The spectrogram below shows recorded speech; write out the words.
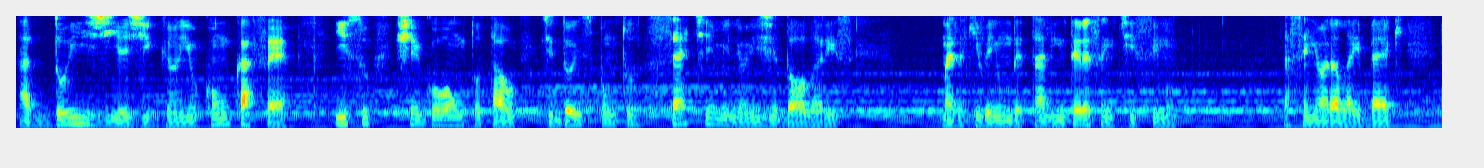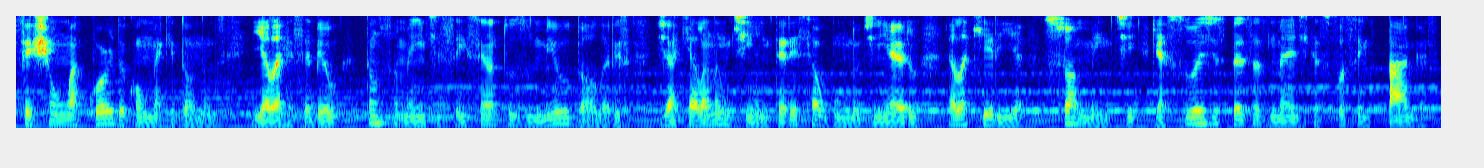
a dois dias de ganho com o café. Isso chegou a um total de 2,7 milhões de dólares. Mas aqui vem um detalhe interessantíssimo. A senhora Liebeck fechou um acordo com o McDonald's e ela recebeu tão somente 600 mil dólares, já que ela não tinha interesse algum no dinheiro, ela queria somente que as suas despesas médicas fossem pagas.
